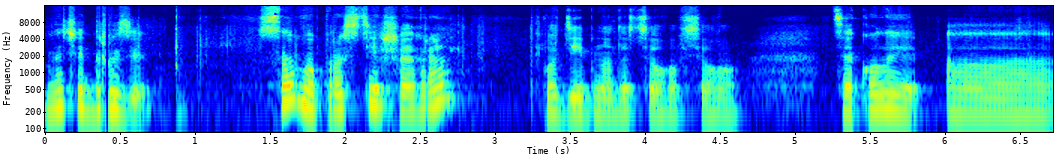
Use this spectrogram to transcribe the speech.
Значить, друзі, сама простіша гра, подібна до цього всього, це коли а,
